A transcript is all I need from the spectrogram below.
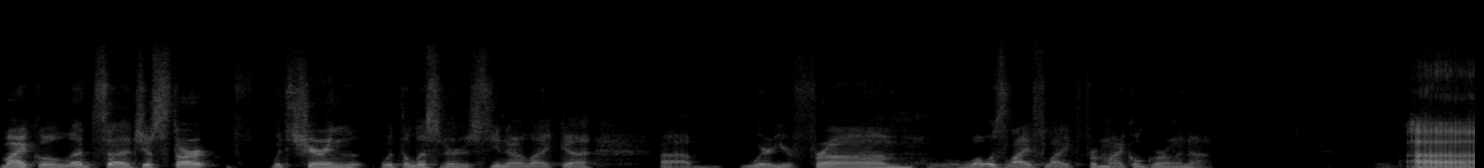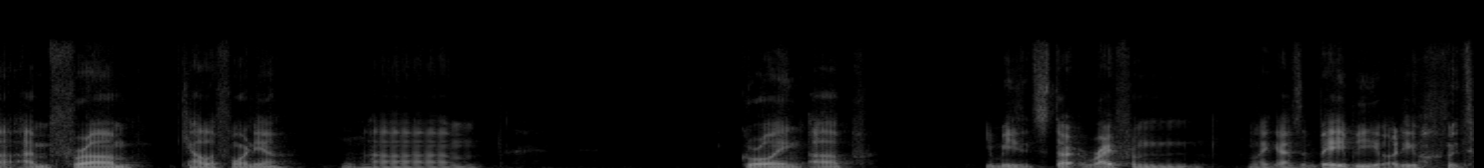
Michael, let's uh, just start with sharing with the listeners, you know, like uh, uh, where you're from. What was life like for Michael growing up? Uh, I'm from California. Mhm. Um, growing up, you mean start right from like as a baby, or do you want me to?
